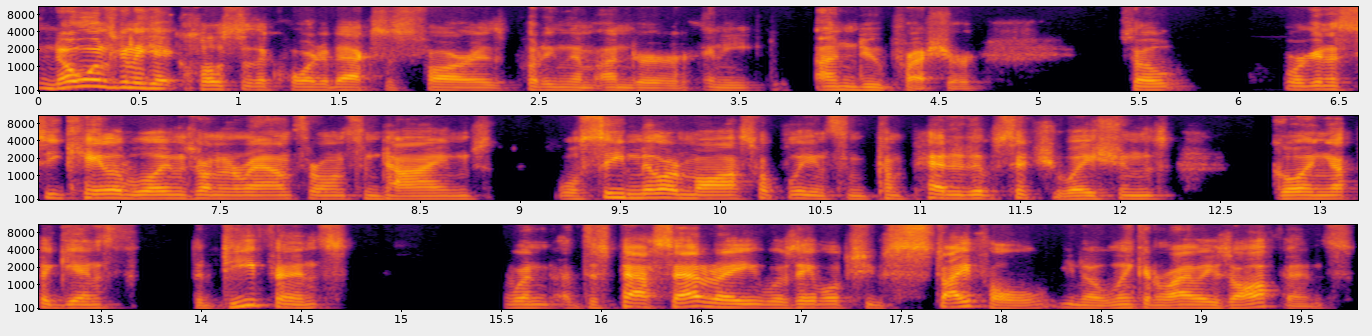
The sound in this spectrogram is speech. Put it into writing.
no one's going to get close to the quarterbacks as far as putting them under any undue pressure. So we're going to see Caleb Williams running around throwing some dimes. We'll see Miller Moss hopefully in some competitive situations going up against the defense when this past Saturday was able to stifle, you know, Lincoln Riley's offense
